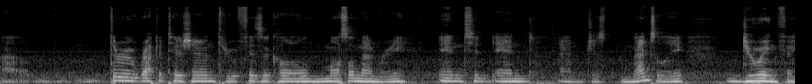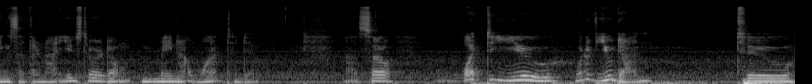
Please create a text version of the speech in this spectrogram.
uh, through repetition, through physical muscle memory into and and just mentally doing things that they're not used to or don't may not want to do. Uh, so what do you what have you done to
